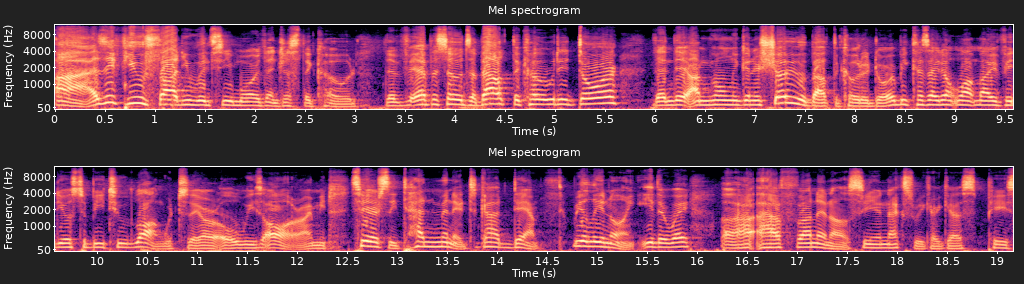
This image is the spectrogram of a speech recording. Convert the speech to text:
Ah, as if you thought you would see more than just the code. The episodes about the coded door, then I'm only going to show you about the coded door because I don't want my videos to be too long, which they are always are. I mean, seriously, 10 minutes, god damn. Really annoying. Either way, uh, have fun and I'll see you next week, I guess. Peace.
